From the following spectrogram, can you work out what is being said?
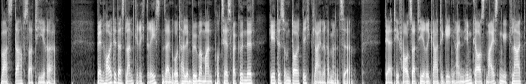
was darf Satire? Wenn heute das Landgericht Dresden sein Urteil im Böhmermann-Prozess verkündet, geht es um deutlich kleinere Münze. Der TV-Satiriker hatte gegen einen Imker aus Meißen geklagt,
